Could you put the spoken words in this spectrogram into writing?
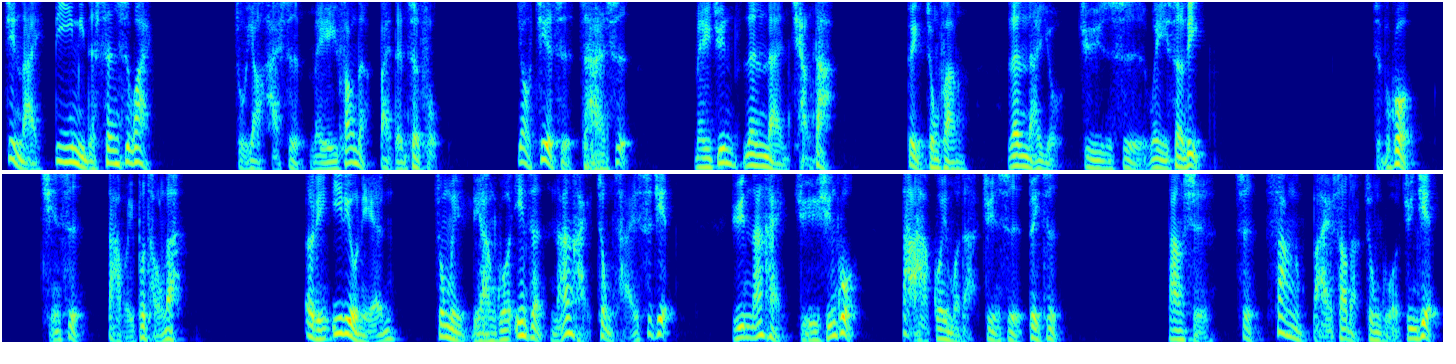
近来第一名的声势外，主要还是美方的拜登政府要借此展示美军仍然强大，对中方仍然有军事威慑力。只不过，情势大为不同了。二零一六年，中美两国因着南海仲裁事件，与南海举行过大规模的军事对峙。当时是上百艘的中国军舰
